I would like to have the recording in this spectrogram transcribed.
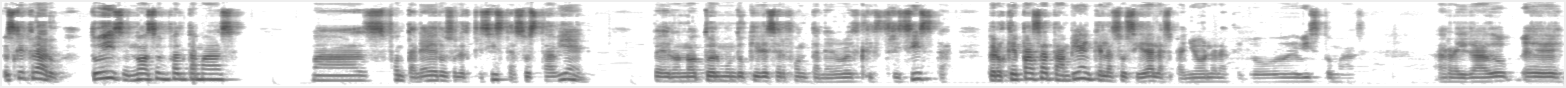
Es que claro, tú dices, no hacen falta más, más fontaneros o electricistas, eso está bien pero no todo el mundo quiere ser fontanero o electricista. Pero ¿qué pasa también? Que la sociedad, la española, la que yo he visto más arraigado, eh,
